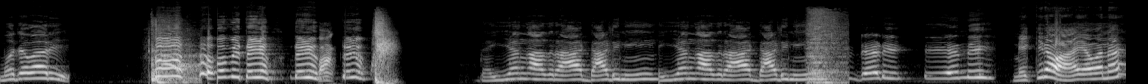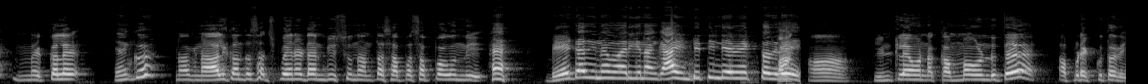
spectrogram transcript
మొదవారి దయ్యం దయ్యం దయ్యం. దయ్యం కాదురా డాడీని. దయ్యం కాదురా డాడీని. డాడీ ఏంది? మెక్కినావా ఏమన్నా? మెక్కలే. ఎందుకు? నాకు నాలుకంత చచ్చిపోయినట్టు అనిపిస్తుంది. అంత సప్ప సప్పగా ఉంది. బేట తిన మరిగినాక ఇంటి తిండి ఏమి ఎక్కుతుంది ఆ, ఇంట్లో ఏమన్నా కమ్మ వండితే అప్పుడు ఎక్కుతుంది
